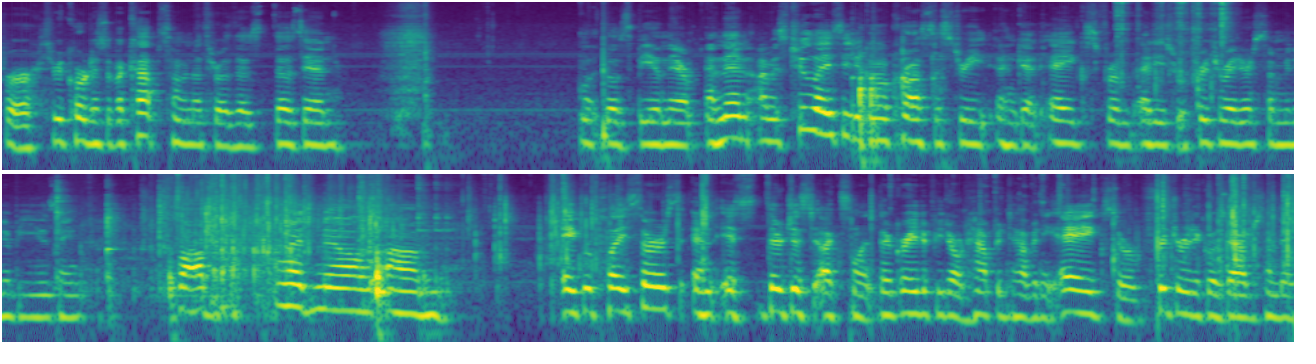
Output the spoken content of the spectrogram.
for three quarters of a cup. So I'm going to throw those, those in. Let those be in there. And then I was too lazy to go across the street and get eggs from Eddie's refrigerator. So I'm going to be using Bob Red Mill um, egg replacers. And it's they're just excellent. They're great if you don't happen to have any eggs or refrigerator goes out or something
